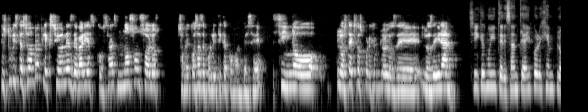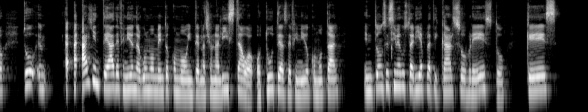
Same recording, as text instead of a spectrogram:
pues tuviste, son reflexiones de varias cosas, no son solo sobre cosas de política como empecé, sino los textos, por ejemplo, los de, los de Irán. Sí, que es muy interesante. Ahí, por ejemplo, tú... Em, ¿Alguien te ha definido en algún momento como internacionalista o tú te has definido como tal? Entonces sí me gustaría platicar sobre esto, que es,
